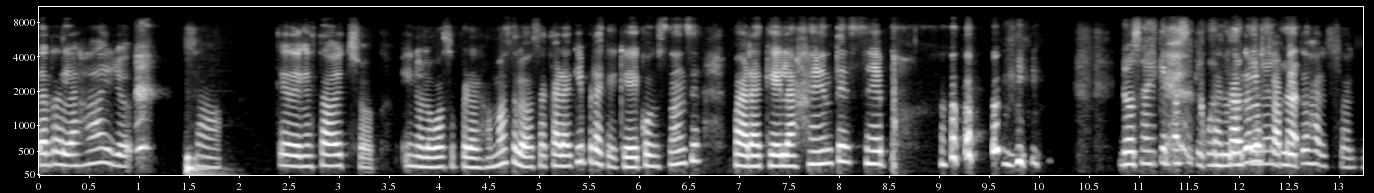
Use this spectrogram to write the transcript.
tan relajada y yo, o sea, quedé en estado de shock y no lo voy a superar jamás, te lo voy a sacar aquí para que quede constancia, para que la gente sepa. no, ¿sabes qué pasa? Que cuando Sacando uno los tiene la- trapitos al sol,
